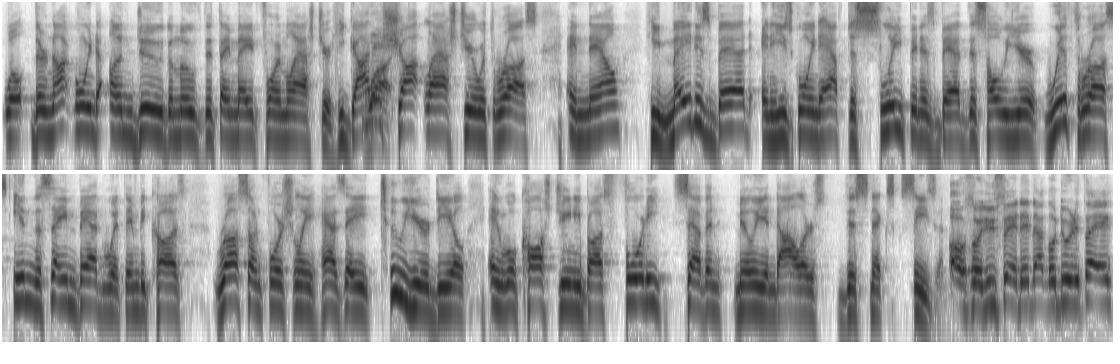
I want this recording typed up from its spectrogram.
Well, they're not going to undo the move that they made for him last year. He got his shot last year with Russ, and now he made his bed, and he's going to have to sleep in his bed this whole year with Russ in the same bed with him because Russ, unfortunately, has a two year deal and will cost Jeanie Buss $47 million this next season. Oh, so you said they're not going to do anything?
